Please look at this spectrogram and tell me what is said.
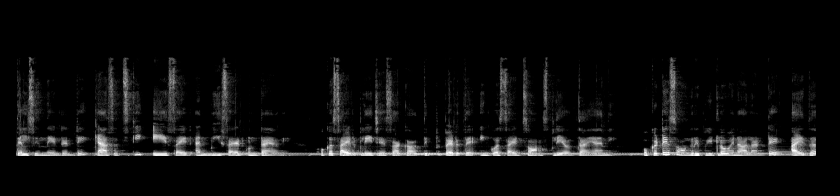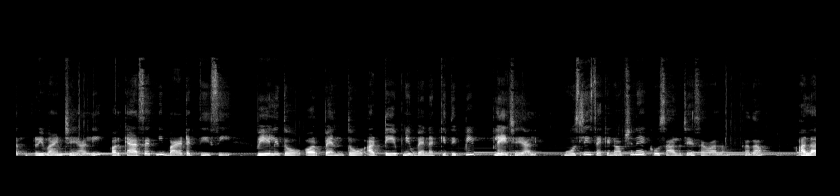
తెలిసింది ఏంటంటే క్యాసెట్స్కి A side and B side ఉంటాయని. ఒక సైడ్ ప్లే చేశాక తిప్పి పెడితే ఇంకో సైడ్ సాంగ్స్ ప్లే అవుతాయని. ఒకటే సాంగ్ రిపీట్లో వినాలంటే ఐదర్ రివైండ్ చేయాలి ఆర్ క్యాసెట్ని బయటకు తీసి వేలితో ఆర్ పెన్తో ఆ టేప్ని వెనక్కి తిప్పి ప్లే చేయాలి. మోస్ట్లీ సెకండ్ ఆప్షనే ఎక్కువసార్లు చేసేవాళ్ళం కదా? అలా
